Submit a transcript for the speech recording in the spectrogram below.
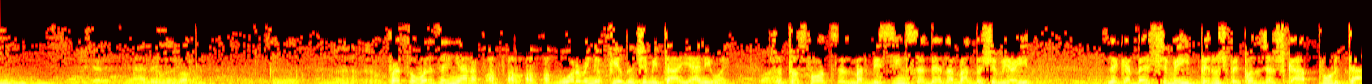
You get it? You have it in the book? First of all, what is the inyan of, of, of, of watering a field in Shemitah anyway? So Tosfot says, Marbisin Sadeh Laban B'Shevi'it, לגבי שביעית פירוש בכל זה השקעה פורטה.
